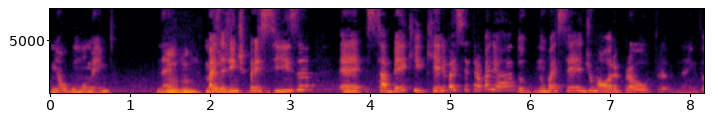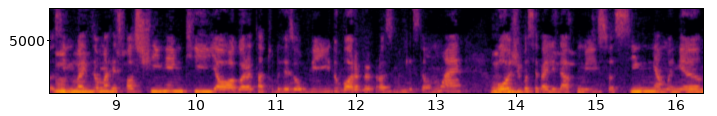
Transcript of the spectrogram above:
em algum momento, né? Uhum. Mas a gente precisa é, saber que, que ele vai ser trabalhado, não vai ser de uma hora para outra, né? Então, assim, uhum. não vai uhum. ter uma respostinha em que, ó, agora tá tudo resolvido, bora para a próxima questão. Não é. Uhum. Hoje você vai lidar com isso assim, amanhã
